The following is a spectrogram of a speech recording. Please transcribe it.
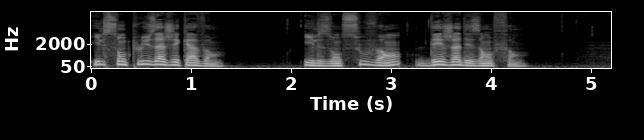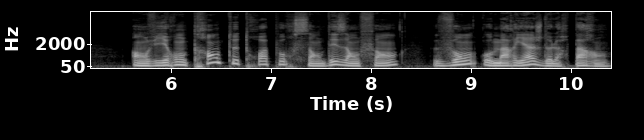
ils sont plus âgés qu'avant. Ils ont souvent déjà des enfants. Environ 33% des enfants vont au mariage de leurs parents.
